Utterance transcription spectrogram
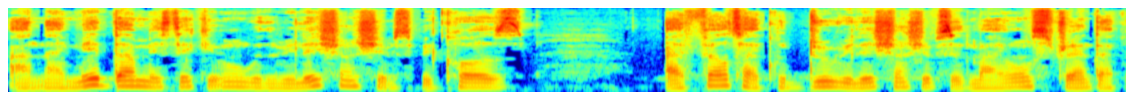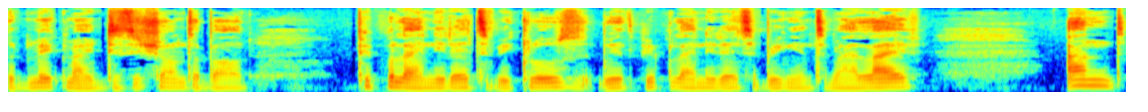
And I made that mistake even with relationships because I felt I could do relationships with my own strength. I could make my decisions about people I needed to be close with, people I needed to bring into my life. And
